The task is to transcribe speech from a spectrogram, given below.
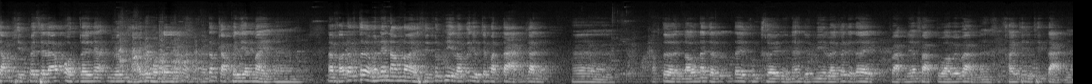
จำผิดไปเสียแล้วอดเลยเนี่ยเงินหายไปหมดเลยมันต้องกลับไปเรียนใหม่อ่าอะขอด็อกเตอร์มาแนะนำหน่อยสิทธิ์ลูกพี่เราก็อยู่จังหวัดตากเหมือนกันอ่าด็อกเตอร์เราน่าจะได้คุ้นเคยหน่อยนะเดี๋ยวมีอะไรก็จะได้ฝากเนื้อฝากตัวไว้บ้างนะใครที่อยู่ที่ตากเนี่ย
